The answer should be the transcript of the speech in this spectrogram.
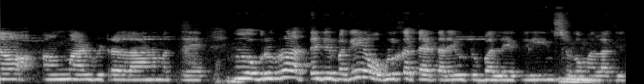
ನಾವ್ ಹಂಗ್ ಮಾಡ್ಬಿಟ್ರಲ್ಲ ನಮ್ಮ ಅತ್ತೆ. ಒಬ್ರೊಬ್ರು ಅತ್ತೆದಿರ ಬಗ್ಗೆ ಹೊಗಳ್ಕತ್ತಾ ಇರ್ತಾರೆ ಯೂಟ್ಯೂಬ್ ಅಲ್ಲಿ ಆಗ್ಲಿ ಇನ್ಸ್ಟಾಗ್ರಾಮ್ ಅಲ್ಲಿ ಆಗ್ಲಿ.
